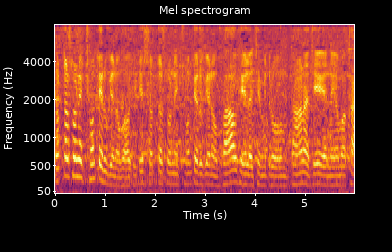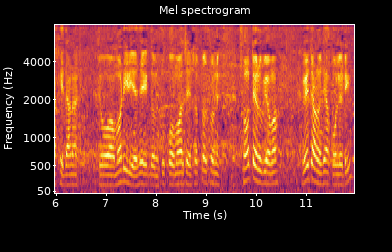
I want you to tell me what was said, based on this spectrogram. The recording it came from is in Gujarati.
સત્તરસો ને છોતેર રૂપિયાનો ભાવ છે જે સત્તરસો ને છોતેર રૂપિયાનો ભાવ થયેલા છે મિત્રો. ધાણા છે અને એમાં ખાખી દાણા જોવા મળી રહ્યા છે. એકદમ સૂકો માલ છે. સત્તરસો ને છોતેર રૂપિયામાં વેચાણો છે આ ક્વોલિટી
